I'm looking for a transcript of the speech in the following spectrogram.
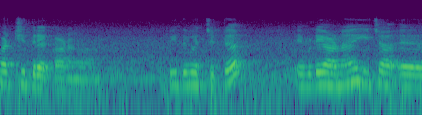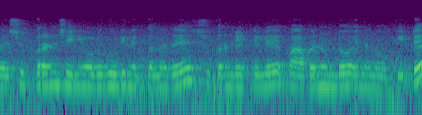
പക്ഷിത്തിലേക്കാണങ്ങളാണ് അപ്പം ഇത് വെച്ചിട്ട് എവിടെയാണ് ഈ ച ശുക്രൻ ശനിയോട് കൂടി നിൽക്കുന്നത്? ശുക്രന്റെ എട്ടിൽ പാപനുണ്ടോ എന്ന് നോക്കിയിട്ട്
